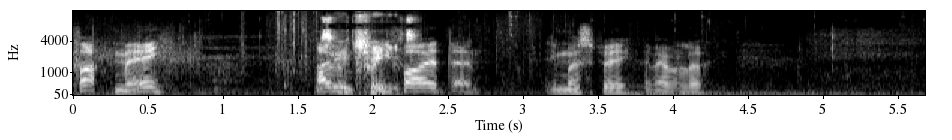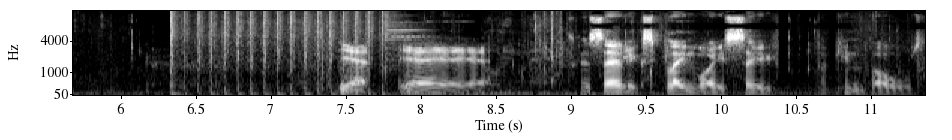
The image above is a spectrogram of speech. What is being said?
Fuck me. Is I it a haven't cheat? pre-fired then. It must be. Let me have a look. Yeah, yeah, yeah, yeah. I was gonna say, I'd explain why he's so fucking bold.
